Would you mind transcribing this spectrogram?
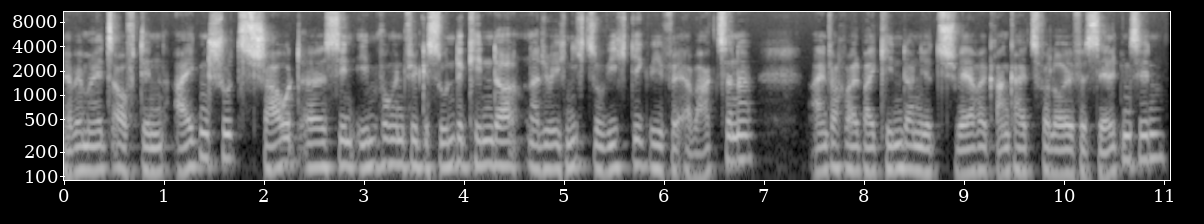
Ja, wenn man jetzt auf den Eigenschutz schaut, äh, sind Impfungen für gesunde Kinder natürlich nicht so wichtig wie für Erwachsene. Einfach weil bei Kindern jetzt schwere Krankheitsverläufe selten sind.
